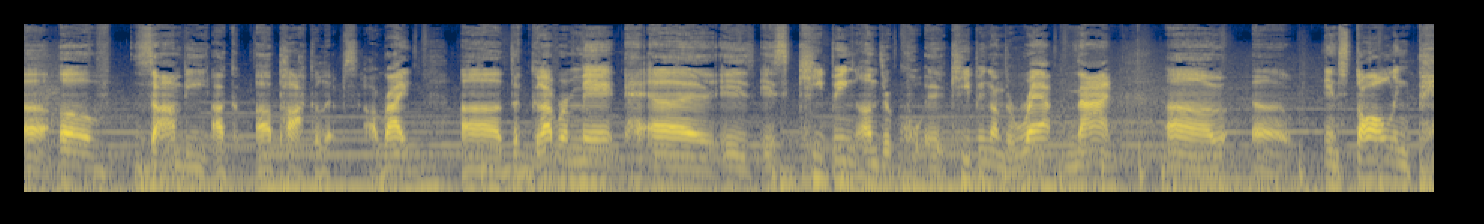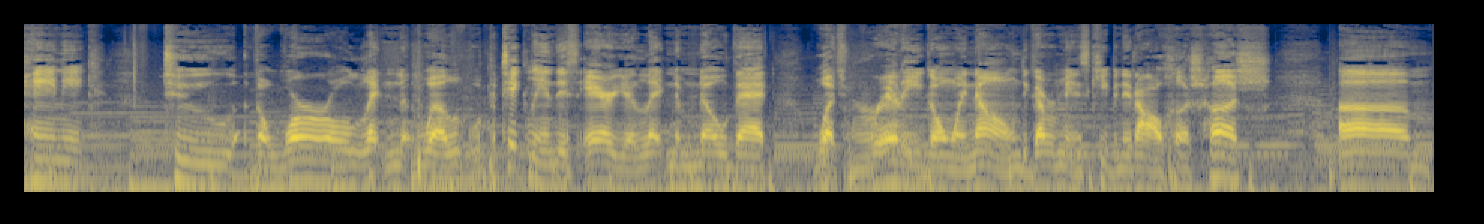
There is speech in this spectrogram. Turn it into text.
uh, of zombie apocalypse. All right. Uh, the government uh, is is keeping under keeping under wrap, not uh, uh, installing panic to the world, letting well, particularly in this area, letting them know that what's really going on. The government is keeping it all hush hush, um,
